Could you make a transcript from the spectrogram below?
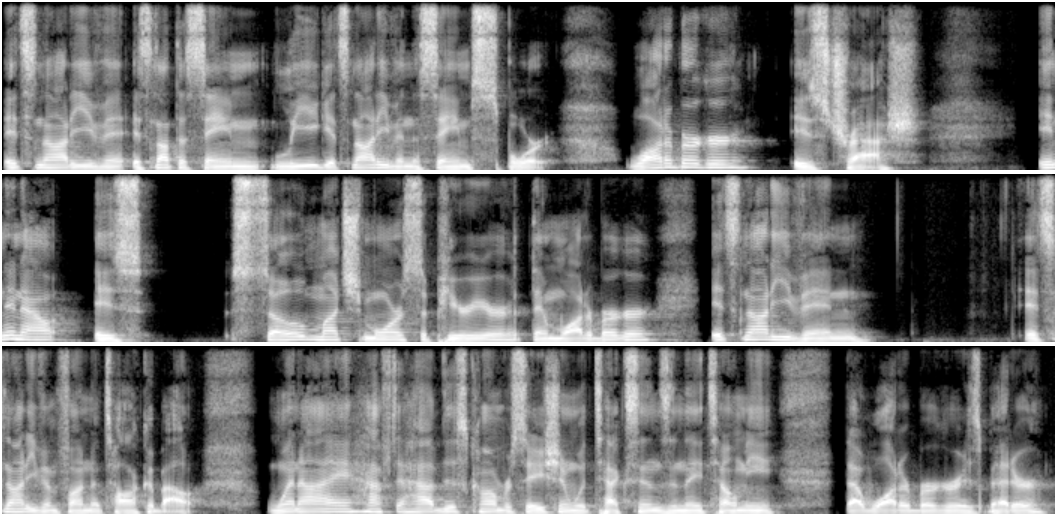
It's not even, it's not the same league. It's not even the same sport. Whataburger is trash. In-N-Out is so much more superior than Whataburger. It's not even it's not even fun to talk about. When I have to have this conversation with Texans and they tell me that Whataburger is better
